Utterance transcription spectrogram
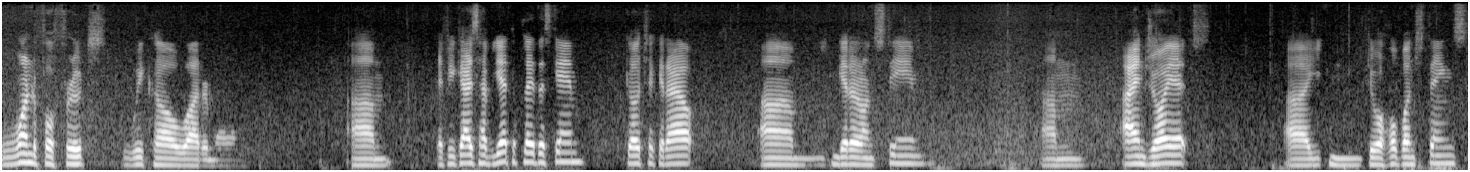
wonderful fruit we call watermelon. Um, if you guys have yet to play this game, go check it out. Um, you can get it on Steam. Um, I enjoy it. Uh, you can do a whole bunch of things.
